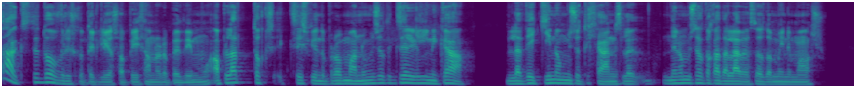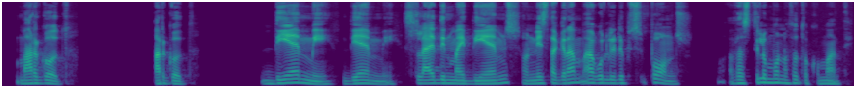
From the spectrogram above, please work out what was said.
Εντάξει, δεν το βρίσκω τελείως απίθανο, ρε παιδί μου. Απλά το ξέρεις ποιο είναι το πρόβλημα. Νομίζω ότι ξέρει ελληνικά. Δηλαδή εκεί νομίζω ότι χάνεις. Δηλαδή, δεν νομίζω ότι το καταλάβει αυτό το μήνυμά σου. Margot. Margot. DM me, DM me. Slide in my DMs on Instagram. I will respond. Θα στείλω μόνο αυτό το κομμάτι.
